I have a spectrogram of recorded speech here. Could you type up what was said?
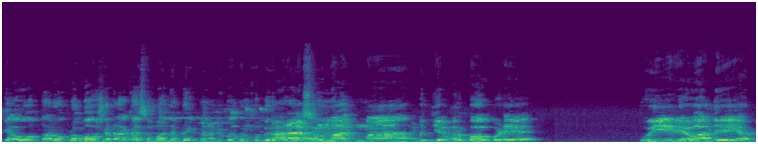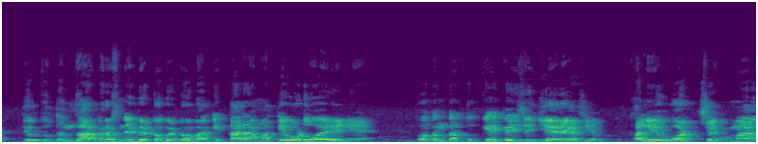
કે આવો તારો પ્રભાવ છે ને આખા સમાજને આપણે એકલાના દીકરા તને ખબર તારા સમાજમાં બધે પ્રભાવ પડે. કોઈ રહેવા દે યાર તે તું ધંધા કરસ ને બેઠો બેઠો બાકી તારામાં તેવડ હોય ને તો તમ તાર તું કે કઈ જગ્યાએ રહે છે. ખાલી વોટ્સએપમાં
